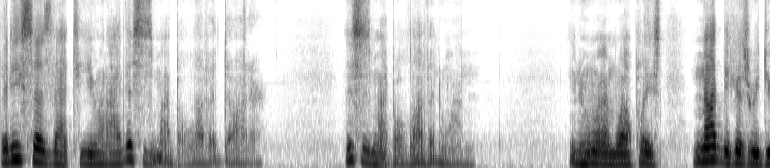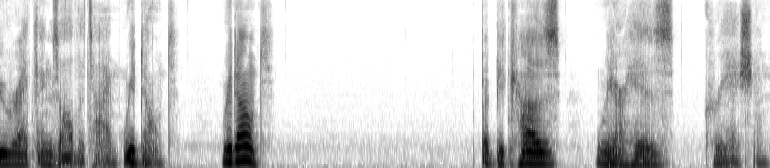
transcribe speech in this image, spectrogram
that he says that to you and I, This is my beloved daughter. This is my beloved one, in whom I am well pleased. Not because we do right things all the time. We don't. We don't. But because we are his creation.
